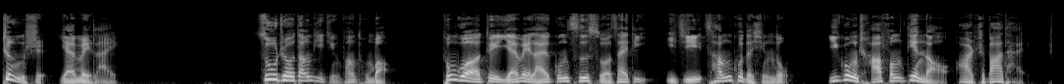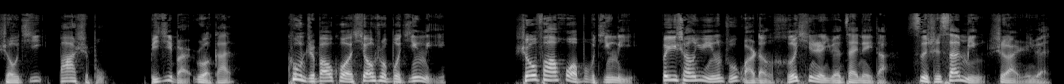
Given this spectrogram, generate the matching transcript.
正是严未来。苏州当地警方通报，通过对严未来公司所在地以及仓库的行动，一共查封电脑二十八台、手机八十部、笔记本若干，控制包括销售部经理、收发货部经理、微商运营主管等核心人员在内的四十三名涉案人员。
